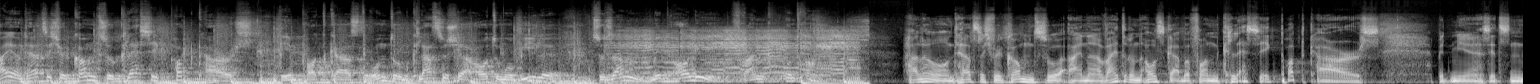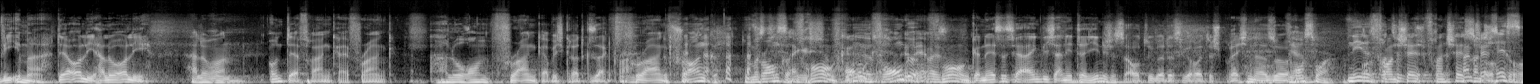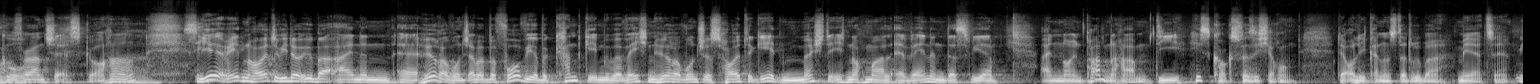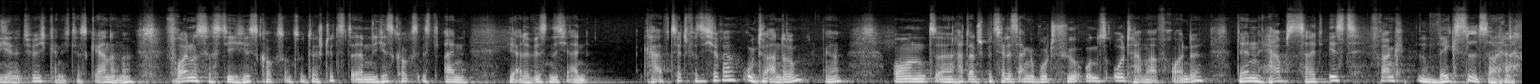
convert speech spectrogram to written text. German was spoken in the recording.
Hi und herzlich willkommen zu Classic Podcars, dem Podcast rund um klassische Automobile, zusammen mit Olli, Frank und Ron. Hallo und herzlich willkommen zu einer weiteren Ausgabe von Classic Podcars. Mit mir sitzen wie immer der Olli. Hallo Olli. Hallo Ron. Und der Frank. Hi Frank. Hallo Ron. Frank habe ich gerade gesagt. Frank. Frank. Du musst Frank. Frank. Frank. Frank. Frank. Frank. Nee, es ist ja eigentlich ein italienisches Auto, über das wir heute sprechen. Also François. Nee, das Frances Francesco. Francesco. Francesco. Aha. Wir reden heute wieder über einen äh, Hörerwunsch. Aber bevor wir bekannt geben, über welchen Hörerwunsch es heute geht, möchte ich nochmal erwähnen, dass wir einen neuen Partner haben, die Hiscox-Versicherung. Der Olli kann uns darüber mehr erzählen. Ja, natürlich kann ich das gerne. Ne? Freuen uns, dass die Hiscox uns unterstützt. Ähm, die Hiscox ist ein, wie alle wissen, sicher ein Kfz-Versicherer, unter anderem, ja, und äh, hat ein spezielles Angebot für uns Oldtimer-Freunde, denn Herbstzeit ist, Frank, Wechselzeit.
